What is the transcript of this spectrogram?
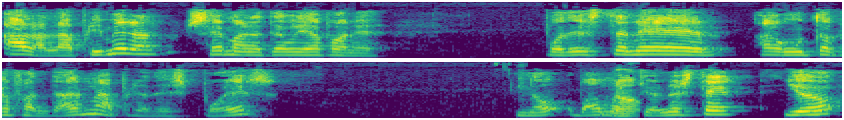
ala, la primera semana te voy a poner, puedes tener algún toque fantasma, pero después no, vamos, No. yo en este, yo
